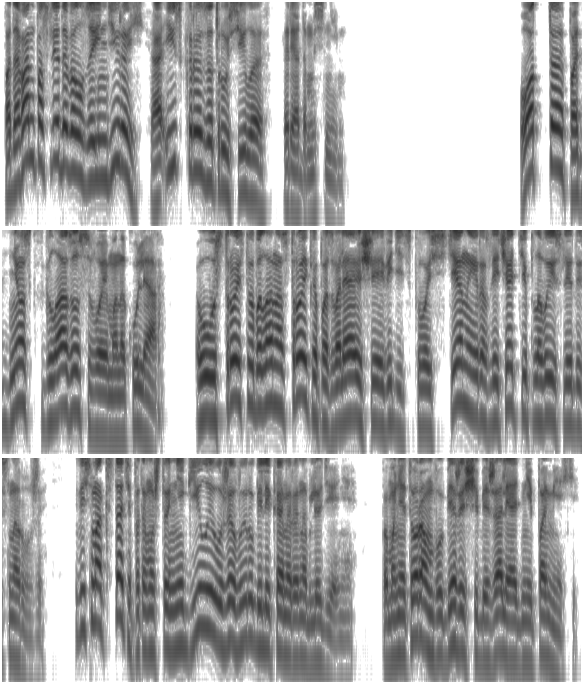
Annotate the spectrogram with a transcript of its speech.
Подаван последовал за Индирой, а искра затрусила рядом с ним. Отто поднес к глазу свой монокуляр. У устройства была настройка, позволяющая видеть сквозь стены и различать тепловые следы снаружи. Весьма кстати, потому что нигилы уже вырубили камеры наблюдения. По мониторам в убежище бежали одни помехи.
